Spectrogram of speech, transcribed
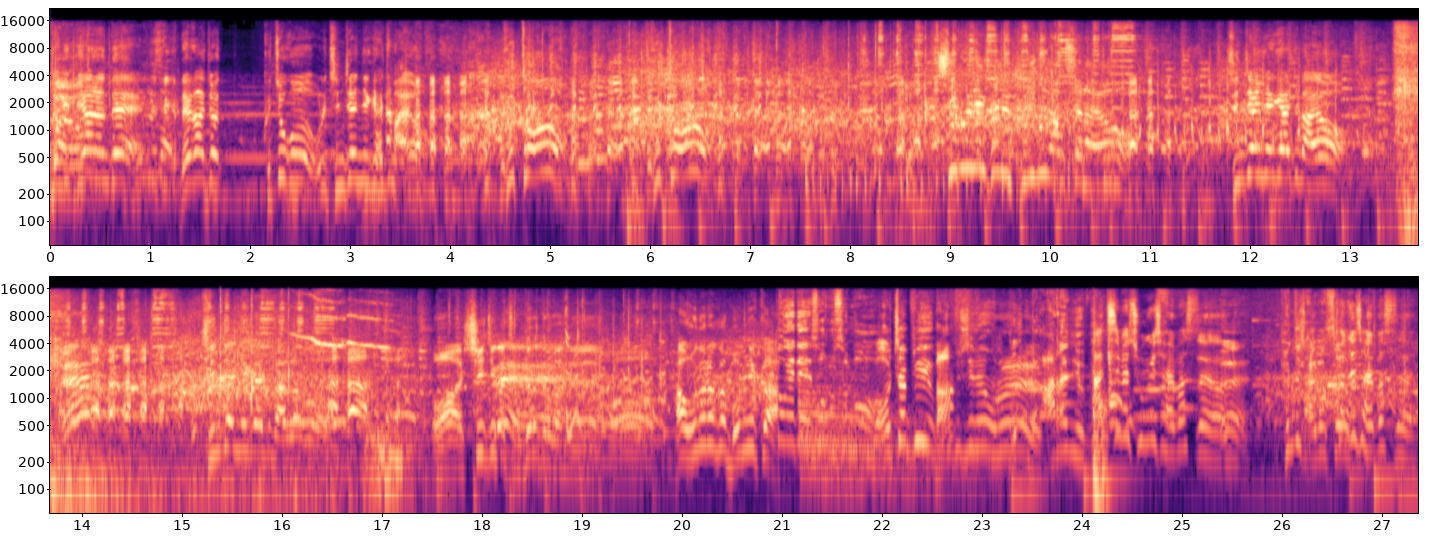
저기 미안한데 내가 저 그쪽은 오늘 진지한 얘기 하지 마요. 보통 보통 시뮬레이션을 그리고 나오시잖아요. 진지한 얘기 하지 마요. 예? 진지한 얘기 하지 말라고. 와, CG가 그래. 제대로 들어갔네. 아, 오늘은 그 뭡니까? 에 대해서 무슨 뭐 어차피 무수 씨는 오늘 아라니요. 아침에 종이 잘 봤어요. 네. 편지 잘 봤어요. 편지 잘 봤어요.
